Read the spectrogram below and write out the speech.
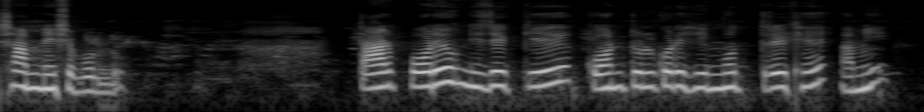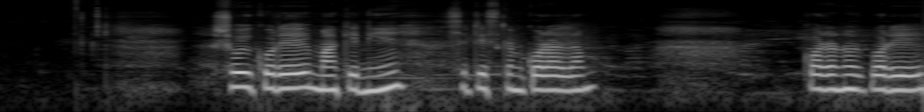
সামনে এসে পড়ল। তারপরেও নিজেকে কন্ট্রোল করে হিম্মত রেখে আমি সই করে মাকে নিয়ে সিটি স্ক্যান করালাম। করানোর পরে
